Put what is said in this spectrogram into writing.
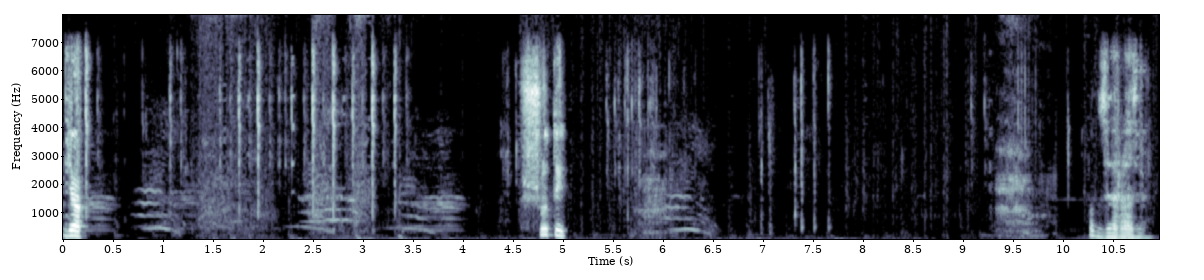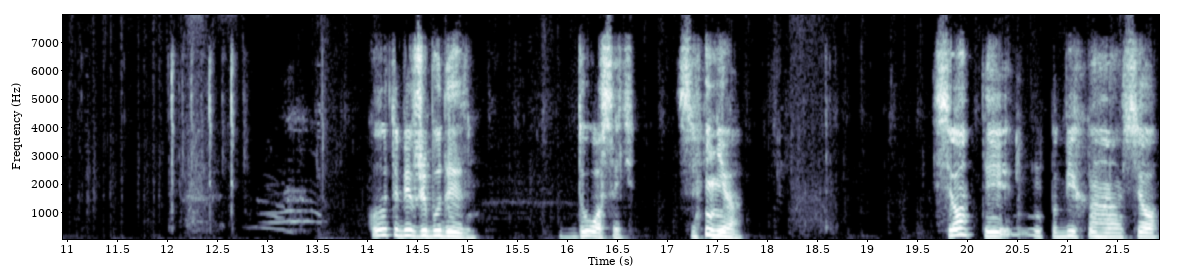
Як? Що ти? От зараза. Коли тобі вже буде досить, свиня? Все, ти побіг, ага, все.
